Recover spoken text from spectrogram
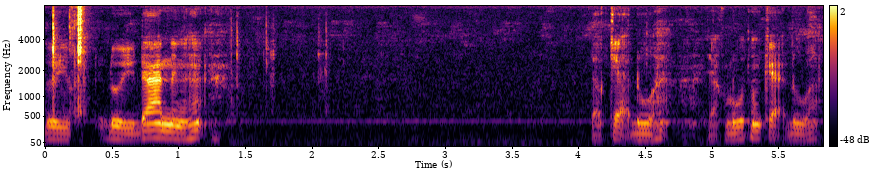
ดูดูอีกด้านหนึ่งฮะ เดี๋ยวแกะดูฮะ อยากรู้ต้องแกะดูฮะ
